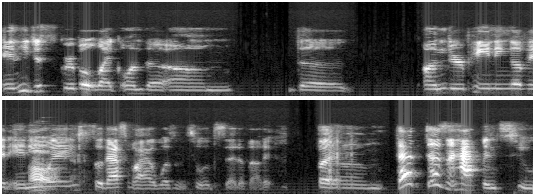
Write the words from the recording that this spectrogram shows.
And he just scribbled like on the um the underpainting of it oh. anyway, oh. so that's why I wasn't too upset about it. But um, that doesn't happen too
